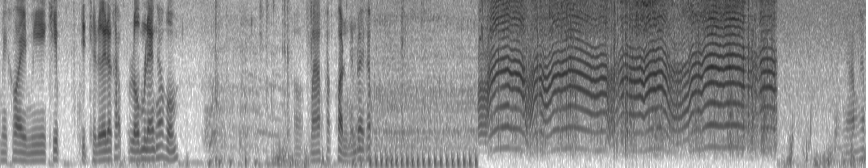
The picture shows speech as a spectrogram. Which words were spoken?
ไม่ค่อยมีคลิปติดเฉลยแล้วครับ ลมแรงครับผม ออกมาพักผ่อนกันด้วยครับสวยงามครับ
